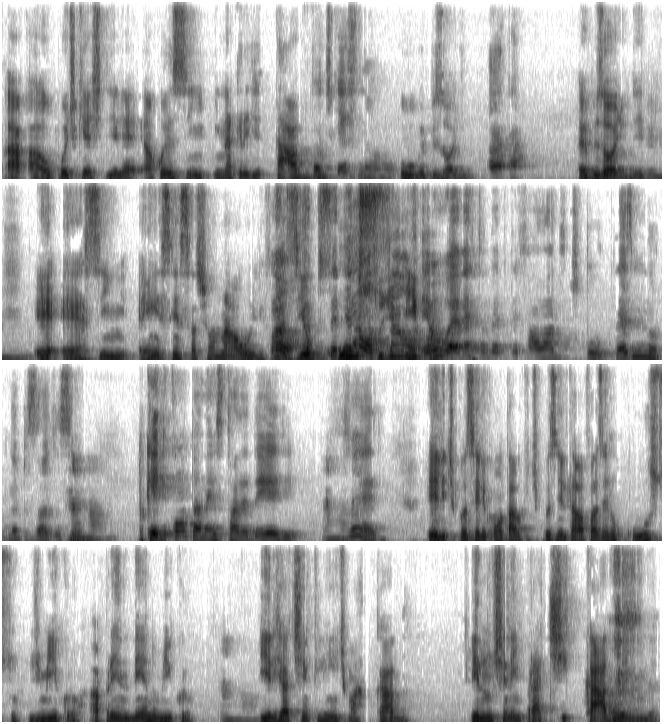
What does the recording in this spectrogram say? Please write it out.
a- a- o podcast dele é uma coisa assim, inacreditável. Podcast não. O episódio. Ah, tá. O episódio dele. Uhum. É, é assim, é sensacional. Ele Não, fazia o pra você ter curso de noção, micro. Eu, o Everton deve ter falado, tipo, 10 minutos no episódio, assim. Uhum. Porque ele contando a história dele, Uhum. velho. Ele, tipo assim, ele contava que, tipo assim, ele tava fazendo curso de micro, aprendendo micro, Uhum. e ele já tinha cliente marcado. Ele não tinha nem praticado ainda.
